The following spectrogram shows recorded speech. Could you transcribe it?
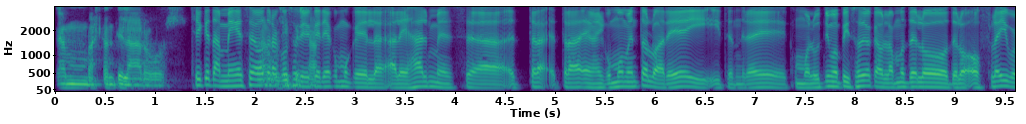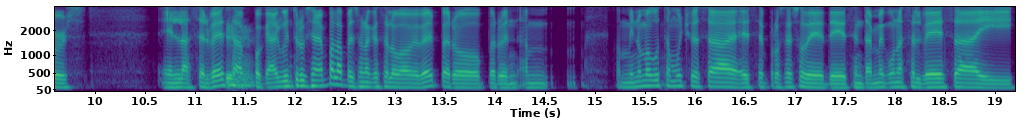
eran bastante largos. Sí, que también esa es otra cosa que yo quería como que alejarme. O sea, en algún momento lo haré y, tendré como el último episodio que hablamos de, lo, de los off flavors en la cerveza, porque hay algo instruccional para la persona que se lo va a beber, pero, pero a, mí no me gusta mucho esa, ese proceso de, sentarme con una cerveza y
